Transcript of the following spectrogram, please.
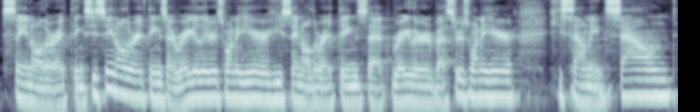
saying all the right things. He's saying all the right things that regulators want to hear. He's saying all the right things that regular investors want to hear. He's sounding sound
